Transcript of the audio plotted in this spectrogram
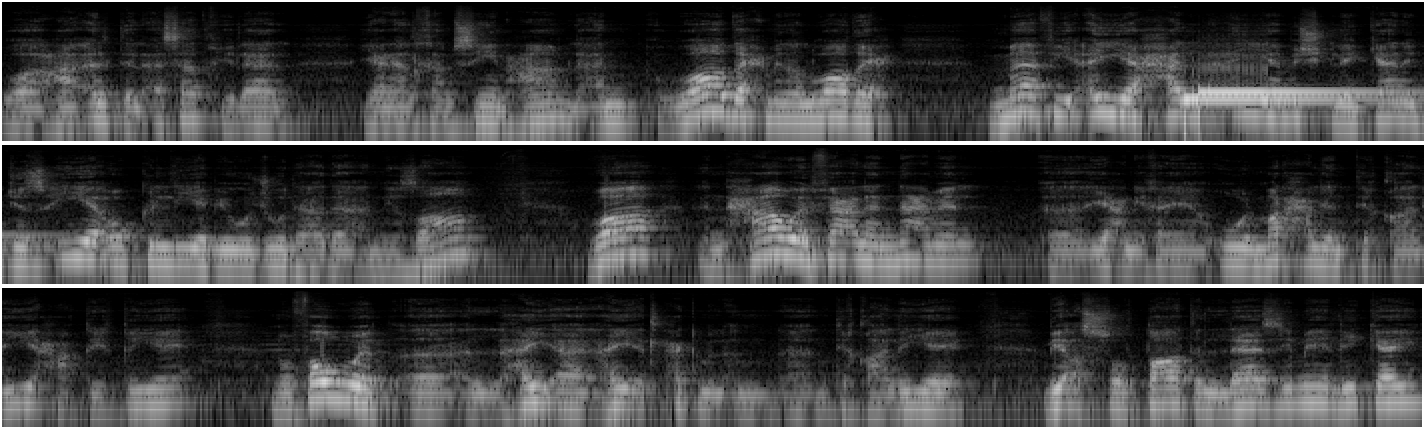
وعائلة الأسد خلال يعني الخمسين عام لأن واضح من الواضح ما في أي حل لأي مشكلة كانت جزئية أو كلية بوجود هذا النظام. ونحاول فعلا نعمل آه، يعني خلينا نقول مرحلة انتقالية حقيقية نفوض آه، الهيئة هيئة الحكم الانتقالية بالسلطات اللازمة لكي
